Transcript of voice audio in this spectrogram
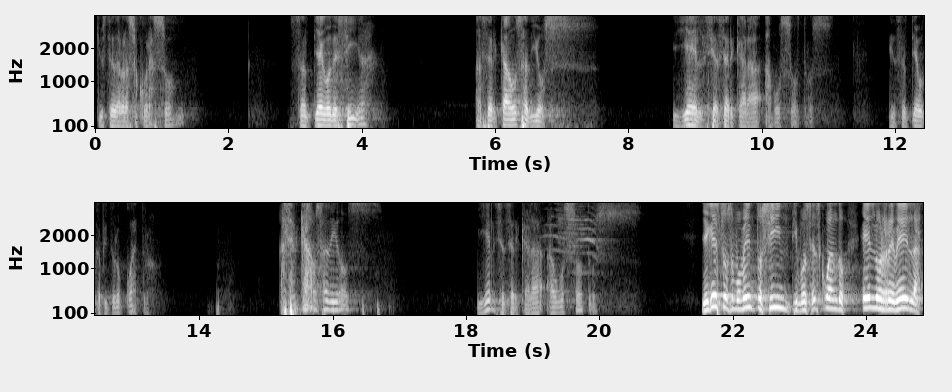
que usted abra su corazón. Santiago decía, acercaos a Dios y Él se acercará a vosotros. En Santiago capítulo 4. Acercaos a Dios y Él se acercará a vosotros. Y en estos momentos íntimos es cuando Él los revela.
